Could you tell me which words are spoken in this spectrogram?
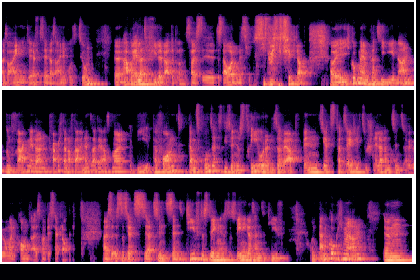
also ein ETF zählt als eine Position, äh, habe relativ viele Werte drin. Das heißt, äh, das dauert ein bisschen, bis ich durchgeschickt habe. Aber ich gucke mir im Prinzip jeden an und frage mir dann, frage mich dann auf der einen Seite erstmal, wie performt ganz grundsätzlich diese Industrie oder dieser Wert, wenn es jetzt tatsächlich zu schnelleren Zinserhöhungen kommt, als man bisher glaubt. Also ist es jetzt sehr zinssensitiv, das Ding, ist es weniger sensitiv? Und dann gucke ich mir an, ähm,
